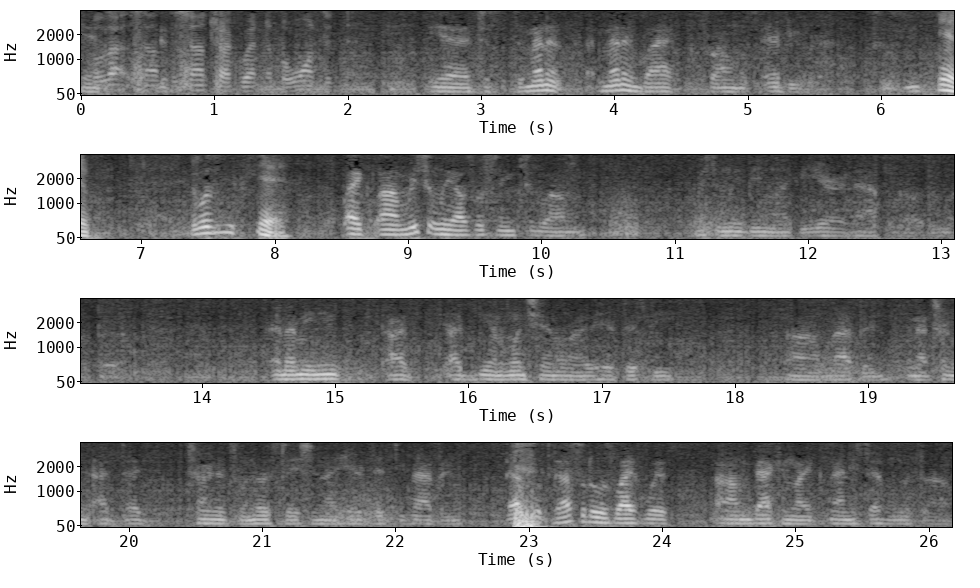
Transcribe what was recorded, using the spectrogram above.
Well, that sound, the soundtrack went number one, didn't it? Yeah, just the Men in Men in Black song was everywhere. So you, Yeah, it wasn't yeah. like um, recently I was listening to um, recently being like a year and a half ago or something like that. And I mean, you, I'd, I'd be on one channel and I'd hear 50 um, rapping, and I turn I'd, I'd turn into another station and I'd hear 50 rapping. That's what that's what it was like with um, back in like '97 with um,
